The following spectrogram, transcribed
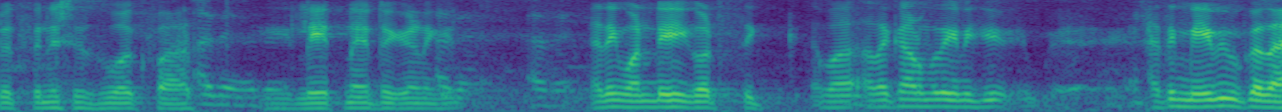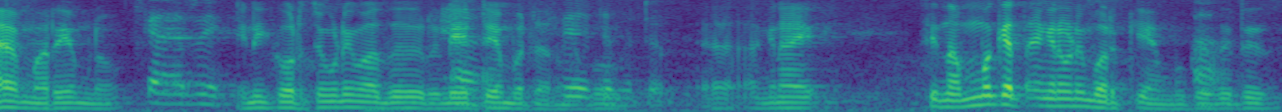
let's finish his work fast late night ഒക്കെ ആണെങ്കിൽ I think one day he got sick അപ്പോൾ അതൊക്കെ കാണുമ്പോൾ എനിക്ക് I think maybe because I have Mariyam no. എനിക്ക് കുറച്ചും കൂടി അത് റിലേറ്റ് ചെയ്യാൻ പറ്റാറുണ്ട്. അങ്ങനെ സി നമുക്ക് എങ്ങനെ വേണമെങ്കിൽ വർക്ക് ചെയ്യാം because it is.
